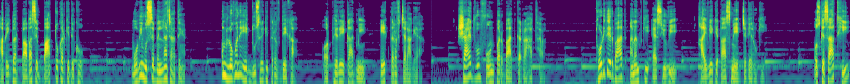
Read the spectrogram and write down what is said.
आप एक बार बाबा से बात तो करके देखो। वो भी मुझसे मिलना चाहते हैं। उन लोगों ने एक दूसरे की तरफ़ देखा और फिर एक आदमी एक तरफ़ चला गया। शायद वो फ़ोन पर बात कर रहा था। थोड़ी देर बाद अनंत की एसयूवी हाईवे के पास में एक जगह रुकी। उसके साथ ही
